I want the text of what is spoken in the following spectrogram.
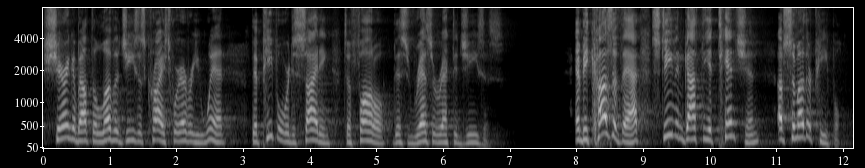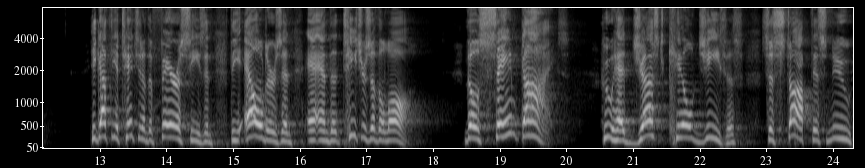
sharing about the love of Jesus Christ wherever he went that people were deciding to follow this resurrected Jesus. And because of that, Stephen got the attention of some other people. He got the attention of the Pharisees and the elders and, and the teachers of the law. Those same guys who had just killed Jesus to stop this new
